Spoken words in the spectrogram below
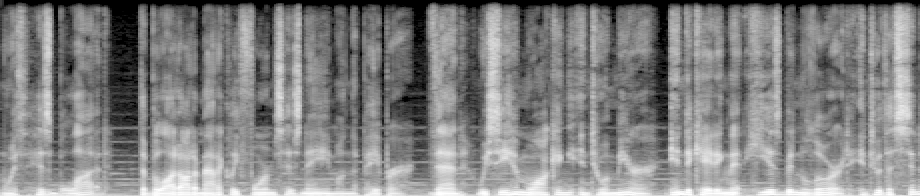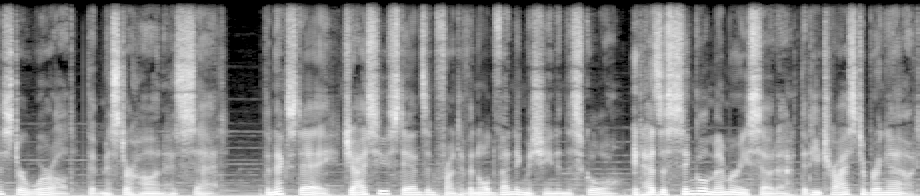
with his blood. The blood automatically forms his name on the paper. Then, we see him walking into a mirror, indicating that he has been lured into the sinister world that Mr. Han has set. The next day, Jaisu stands in front of an old vending machine in the school. It has a single memory soda that he tries to bring out,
